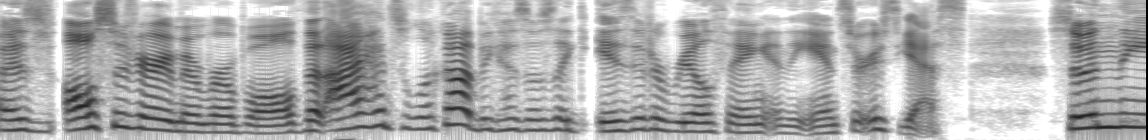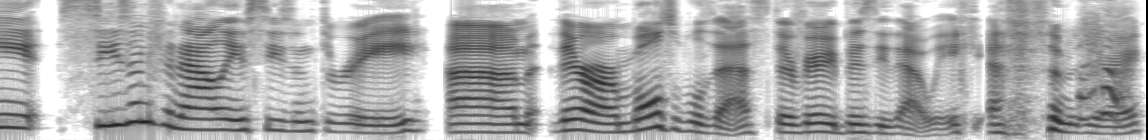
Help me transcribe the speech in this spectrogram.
is also very memorable that I had to look up because I was like, is it a real thing? And the answer is yes. So in the season finale of season three, um, there are multiple deaths. They're very busy that week at the cemetery.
